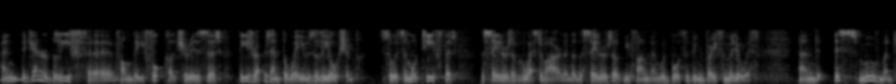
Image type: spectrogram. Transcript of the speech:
And the general belief uh, from the folk culture is that these represent the waves of the ocean. So it's a motif that the sailors of the west of Ireland and the sailors of Newfoundland would both have been very familiar with. And this movement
